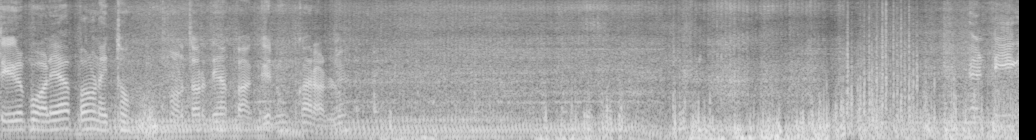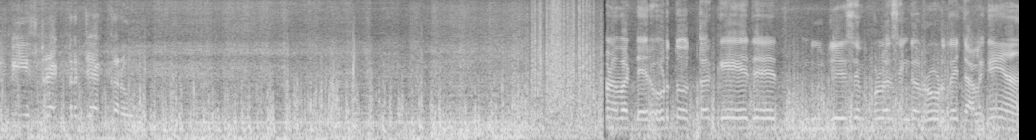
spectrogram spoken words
ਤੇਲ ਪਵਾ ਲਿਆ ਆਪਾਂ ਹੁਣ ਇੱਥੋਂ। ਹੁਣ ਤੁਰਦੇ ਹਾਂ ਆਪਾਂ ਅੱਗੇ ਨੂੰ, ਘਰ ਵੱਲ ਨੂੰ। ਟਰੈਕਟਰ ਚੈੱਕ ਕਰੋ। ਹੁਣ ਵੱਡੇ ਰੋਡ ਤੋਂ ਉੱਤਰ ਕੇ ਤੇ ਦੂਜੇ ਸਿੰਪਲ ਸਿੰਗਲ ਰੋਡ ਤੇ ਚੱਲ ਗਏ ਆ।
